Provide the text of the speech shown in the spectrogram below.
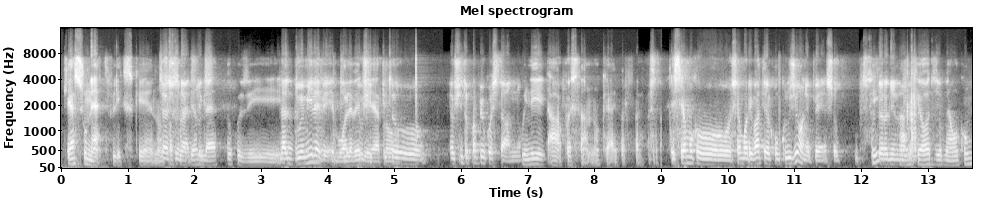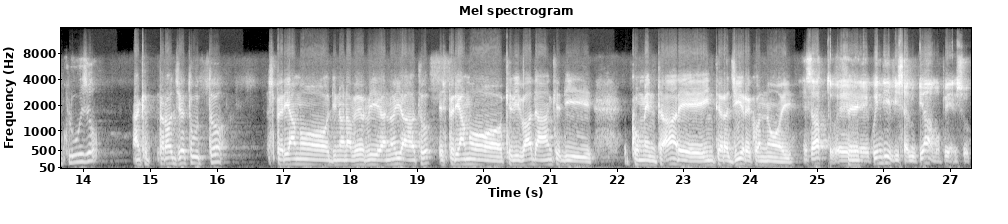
Che è su Netflix, che non C'è so su se Netflix. letto così. Dal 2020. vuole vederlo. È uscito, è uscito proprio quest'anno. Quindi, ah, quest'anno, ok, perfetto. E siamo, siamo arrivati alla conclusione, penso. Sì, anche oggi abbiamo concluso. Anche per oggi è tutto. Speriamo di non avervi annoiato e speriamo che vi vada anche di commentare e interagire con noi. Esatto, sì. e quindi vi salutiamo, penso.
